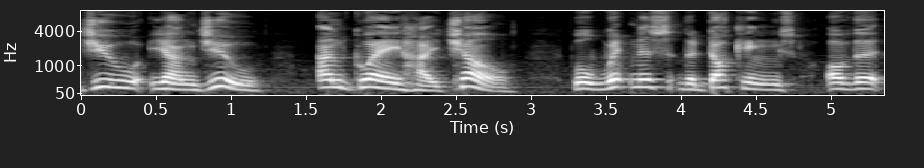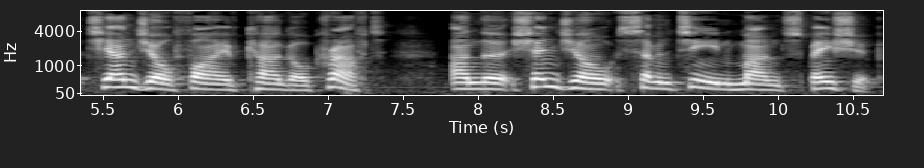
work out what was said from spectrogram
Zhu Yangzhu, and Gui Haichao, will witness the dockings of the Tianzhou 5 cargo craft and the Shenzhou 17 manned spaceship,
